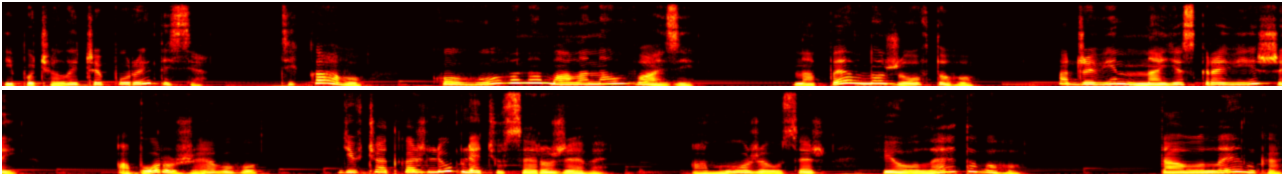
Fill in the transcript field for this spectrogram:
і почали чепуритися. Цікаво, кого вона мала на увазі? Напевно, жовтого, адже він найяскравіший або рожевого. Дівчатка ж люблять усе рожеве, а може, усе ж фіолетового? Та Оленка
